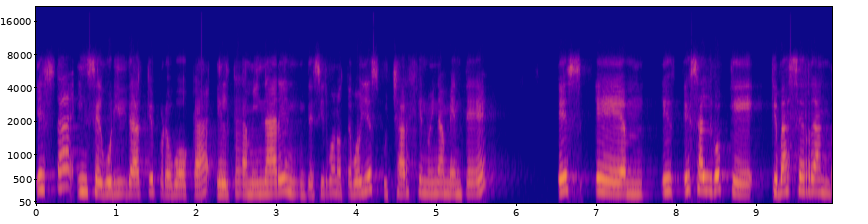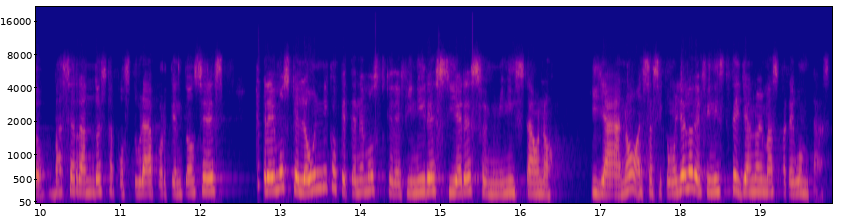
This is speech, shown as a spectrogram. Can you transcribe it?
esta inseguridad que provoca el caminar en decir, bueno, te voy a escuchar genuinamente, es, em, es, es, algo que, que va cerrando, va cerrando esta postura, porque entonces creemos que lo único que tenemos que definir es si eres feminista o no. Y ya no, es así, como ya lo definiste, ya no hay más preguntas.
